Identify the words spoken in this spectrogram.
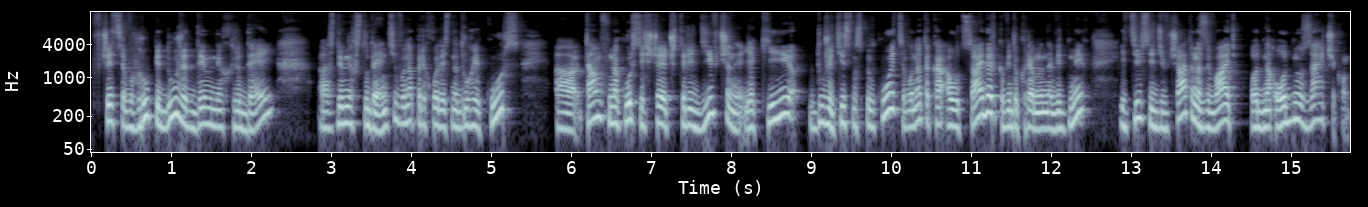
вчиться в групі дуже дивних людей, а, з дивних студентів. Вона переходить на другий курс. Там на курсі ще чотири дівчини, які дуже тісно спілкуються. Вона така аутсайдерка, відокремлена від них. І ці всі дівчата називають одна одну зайчиком.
